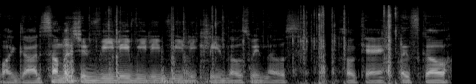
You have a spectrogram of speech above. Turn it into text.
My God, somebody should really, really, really clean those windows. Okay, let's go.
